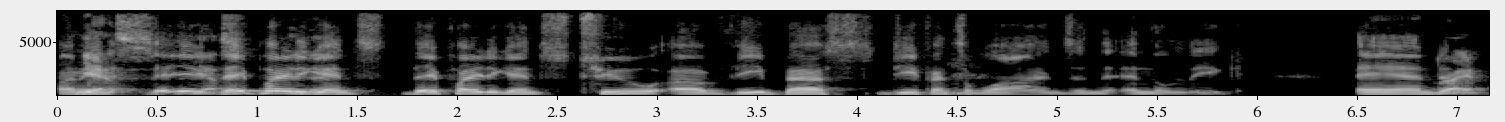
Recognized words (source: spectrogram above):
I mean, Yes, they yes, they played they against they played against two of the best defensive lines in the in the league, and Right.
